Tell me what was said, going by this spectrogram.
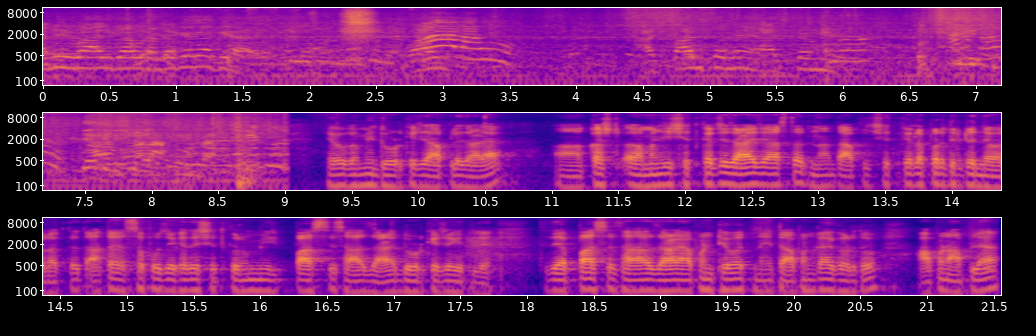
अभी वाल जाऊड़ा लगेगा क्या आज पाँच सौ नहीं आज कम है। हे बघा मी दोडक्याच्या आपल्या जाळ्या कष्ट म्हणजे शेतकऱ्याच्या जाळ्या ज्या असतात ना तर आपल्या शेतकऱ्याला परत रिटर्न द्यावं लागतात. आता सपोज एखाद्या शेतकऱ्यानं मी पाच ते सहा जाळ्या दोडक्याच्या घेतल्या तर त्या पाच ते सहा जाळ्या आपण ठेवत नाही तर आपण काय करतो? आपण आपल्या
